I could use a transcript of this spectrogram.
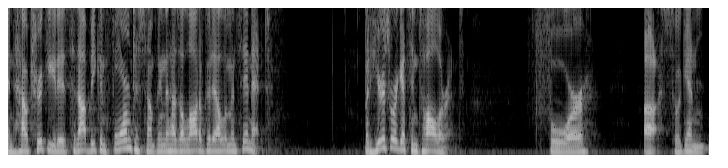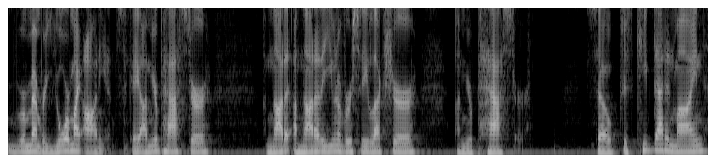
And how tricky it is to not be conformed to something that has a lot of good elements in it. But here's where it gets intolerant for us. So again, remember, you're my audience. Okay, I'm your pastor. I'm not. At, I'm not at a university lecture. I'm your pastor. So just keep that in mind.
